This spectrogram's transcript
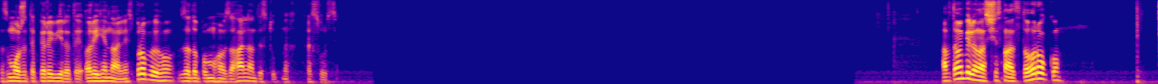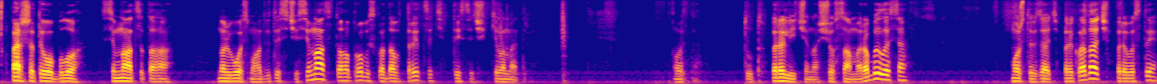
зможете перевірити оригінальність пробігу за допомогою загальнодоступних ресурсів. Автомобіль у нас 16-го року. Перше ТО було 17.08.2017, пробіг складав 30 тисяч кілометрів. Ось. Тут перелічено, що саме робилося. Можете взяти перекладач, перевести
